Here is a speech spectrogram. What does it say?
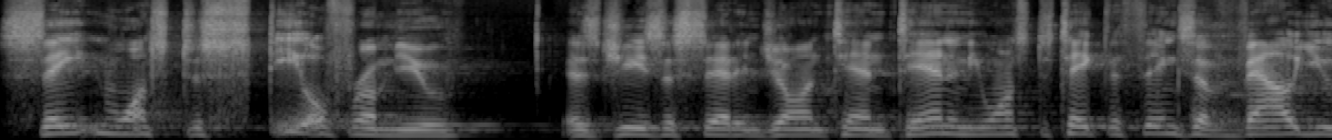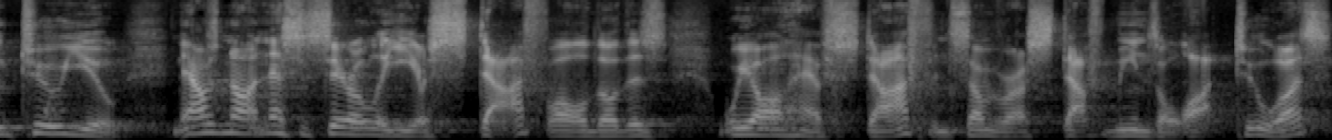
Satan wants to steal from you as Jesus said in John 10 10, and he wants to take the things of value to you. Now, it's not necessarily your stuff, although there's, we all have stuff, and some of our stuff means a lot to us.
